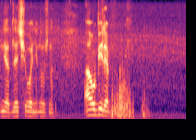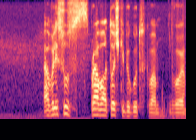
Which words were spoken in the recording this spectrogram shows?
Нет, для чего не нужно. А, убили. А в лесу справа от точки бегут к вам двое.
